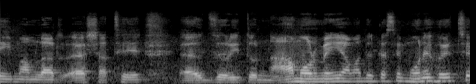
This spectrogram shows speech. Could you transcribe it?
এই মামলার আহ, সাথে আহ, জড়িত না মর্মেই আমাদের কাছে মনে হয়েছে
